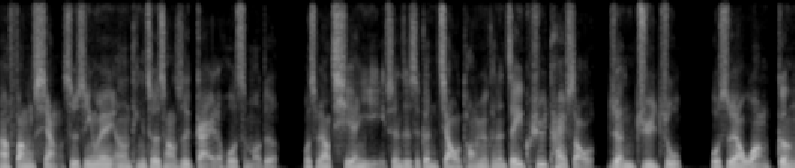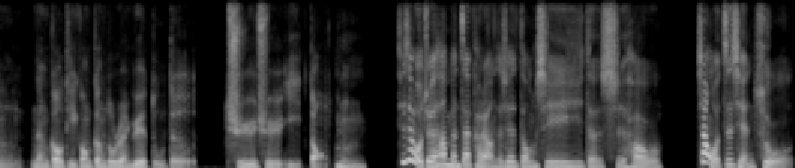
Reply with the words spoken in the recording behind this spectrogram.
它方向，是不是因为嗯停车场是改了或什么的？我是不是要迁移，甚至是跟交通，因为可能这一区太少人居住，我是要往更能够提供更多人阅读的区域去移动。嗯，其实我觉得他们在考量这些东西的时候，像我之前做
